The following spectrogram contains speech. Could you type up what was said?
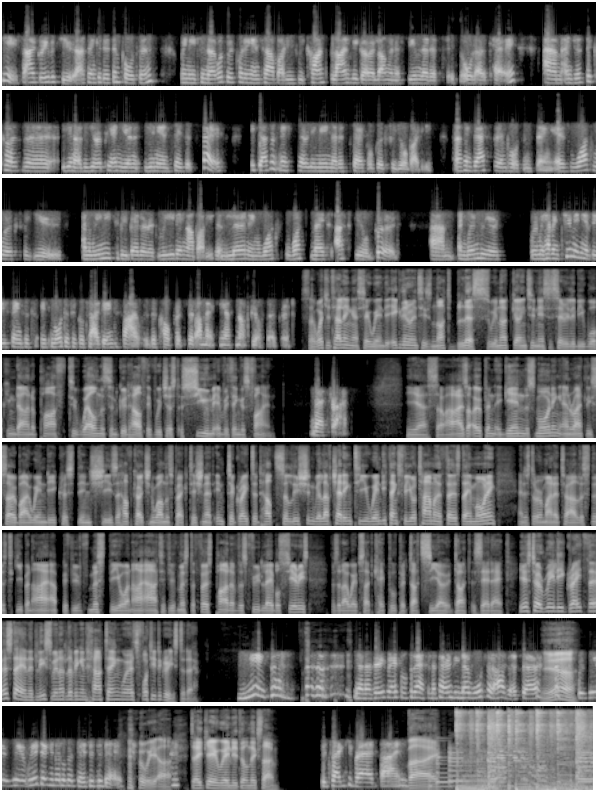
Yes, I agree with you. I think it is important. We need to know what we're putting into our bodies. We can't blindly go along and assume that it's it's all okay. Um, and just because the you know the European Union says it's safe it doesn't necessarily mean that it's safe or good for your body. And I think that's the important thing is what works for you. And we need to be better at reading our bodies and learning what, what makes us feel good. Um, and when we're when we're having too many of these things, it's, it's more difficult to identify the culprits that are making us not feel so good. So, what you're telling us here, when the ignorance is not bliss, we're not going to necessarily be walking down a path to wellness and good health if we just assume everything is fine. That's right. Yeah, so our eyes are open again this morning, and rightly so, by Wendy Christien. She's a health coach and wellness practitioner at Integrated Health Solution. We love chatting to you, Wendy. Thanks for your time on a Thursday morning. And just a reminder to our listeners to keep an eye up if you've missed the, or an eye out if you've missed the first part of this food label series. Visit our website, kpulpit.co.za. Here's to a really great Thursday, and at least we're not living in Gauteng where it's 40 degrees today. Yes. yeah, and I'm very grateful for that. And apparently no water either. So yeah. we're, we're, we're doing a little bit better today. we are. Take care, Wendy. Till next time. Thank you, Brad. Bye. Bye.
